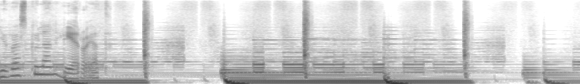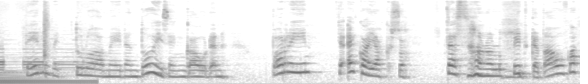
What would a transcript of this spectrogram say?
Jyväskylän hierojat. Tervetuloa meidän toisen kauden pariin ja eka jakso. Tässä on ollut pitkä tauko.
